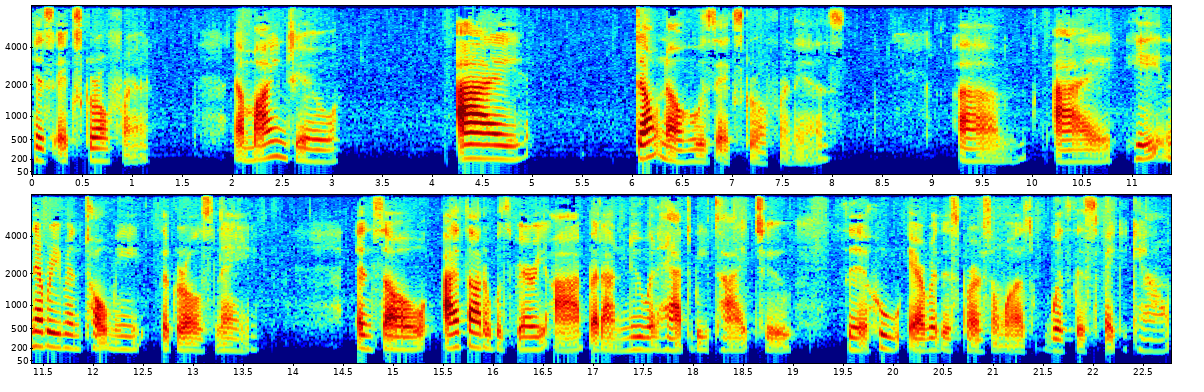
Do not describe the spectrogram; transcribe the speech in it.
his ex girlfriend. Now, mind you, I don't know who his ex girlfriend is. Um, I he never even told me the girl's name, and so I thought it was very odd. But I knew it had to be tied to the whoever this person was with this fake account.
